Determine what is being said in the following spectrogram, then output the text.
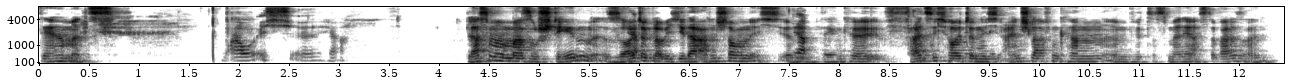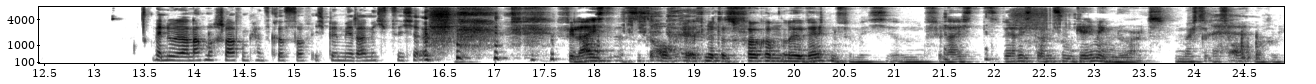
damn it. Wow, ich, äh, ja. Lassen wir mal so stehen. Sollte, glaube ich, jeder anschauen. Ich ähm, Ja. denke, falls ich heute nicht einschlafen kann, ähm, wird das meine erste Wahl sein. Wenn du danach noch schlafen kannst, Christoph, ich bin mir da nicht sicher. Vielleicht ist es auch, eröffnet das vollkommen neue Welten für mich. Ähm, vielleicht werde ich dann zum Gaming-Nerd und möchte das auch machen.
